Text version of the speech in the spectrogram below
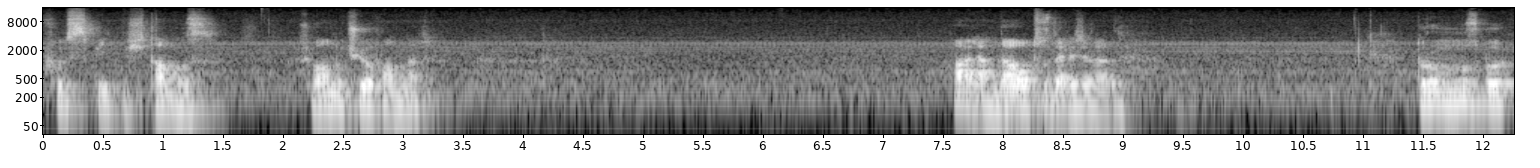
Full speedmiş, tam hız. Şu an uçuyor fanlar. Halen daha 30 derecelerde. Durumumuz bu.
